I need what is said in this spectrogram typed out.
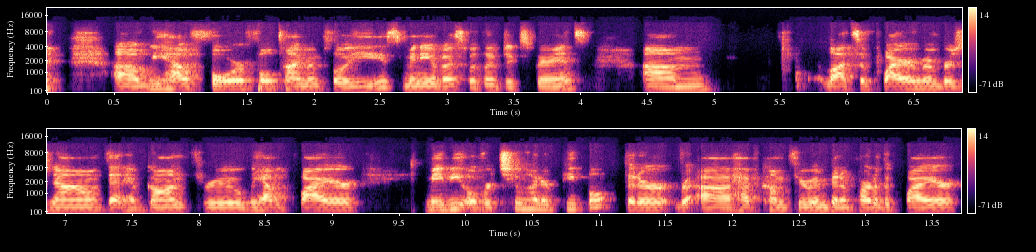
uh, we have four full time employees, many of us with lived experience. Um, lots of choir members now that have gone through. We have a choir maybe over 200 people that are uh, have come through and been a part of the choir.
